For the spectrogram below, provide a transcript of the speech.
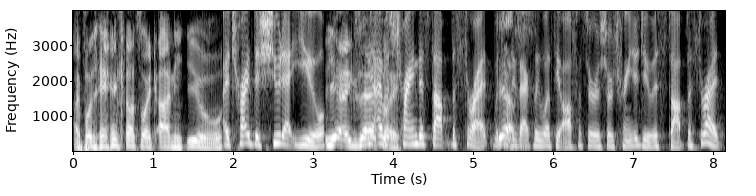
I put the handcuffs like on you." I tried to shoot at you. Yeah, exactly. I was trying to stop the threat, which Yes. is exactly what the officers are trained to do: is stop the threat.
